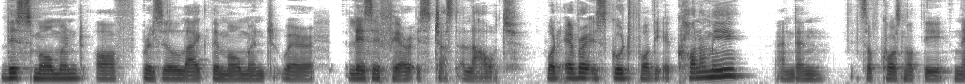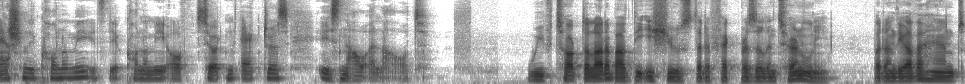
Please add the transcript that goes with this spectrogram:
this moment of Brazil like the moment where laissez-faire is just allowed whatever is good for the economy and then it's of course not the national economy it's the economy of certain actors is now allowed We've talked a lot about the issues that affect Brazil internally, but on the other hand,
